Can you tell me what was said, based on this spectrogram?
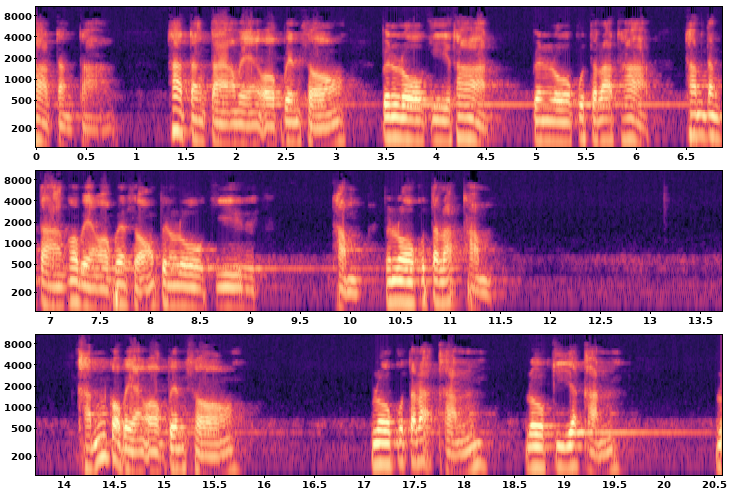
ธาตุต่างๆธาตุต่างๆแบ่งออกเป็นสองเป็นโลกีธาตุเป็นโลกุตระธาตุธรรมต่าง ๆ ก็แบ่งออกเป็นสองเป็นโลกีธรรม เป็นโลกุตระธรรม ขันก็แบ่งออกเป็นสองโลกุตระขัน โลกียขัน โล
